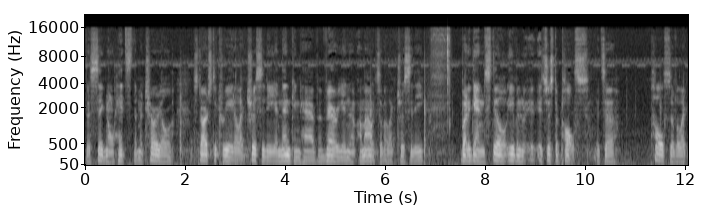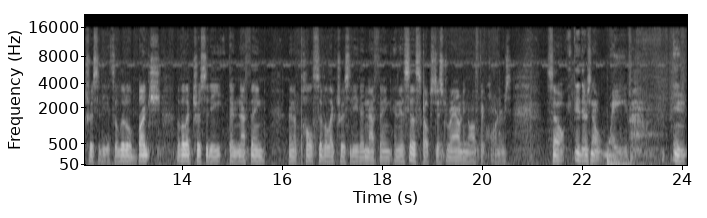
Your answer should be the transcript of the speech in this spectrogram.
the signal hits the material starts to create electricity and then can have varying amounts of electricity. But again, still, even it's just a pulse. It's a pulse of electricity. It's a little bunch of electricity, then nothing, then a pulse of electricity, then nothing, and the oscilloscope's just rounding off the corners. So there's no wave. In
